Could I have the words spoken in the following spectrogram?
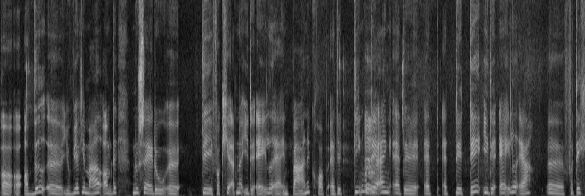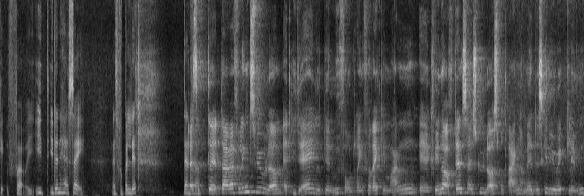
og, og, og ved øh, jo virkelig meget om det. Nu sagde du, øh, det er forkert, når idealet er en barnekrop. Er det din mm. vurdering, at, øh, at, at det er det, idealet er øh, for det, for, i, i den her sag? Altså for ballet? Altså, det, der er i hvert fald ingen tvivl om, at idealet bliver en udfordring for rigtig mange øh, kvinder, og for den sags skyld også for drenge og mænd. Det skal vi jo ikke glemme.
